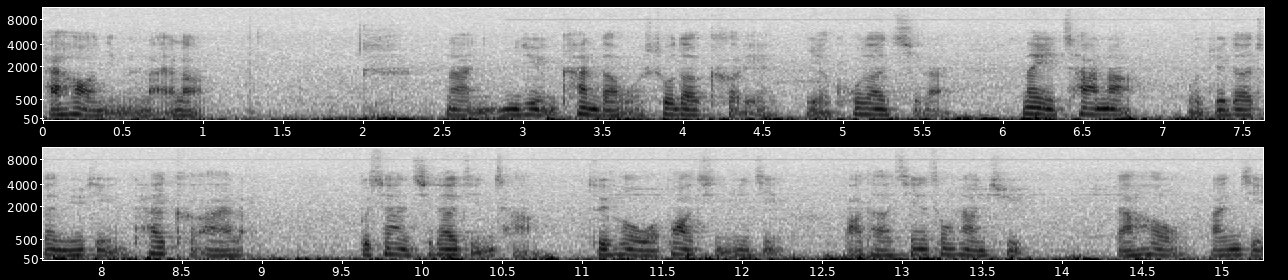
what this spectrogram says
还好你们来了。那女警看到我说的可怜，也哭了起来。那一刹那，我觉得这女警太可爱了，不像其他警察。最后我抱起女警。把她先送上去，然后男警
